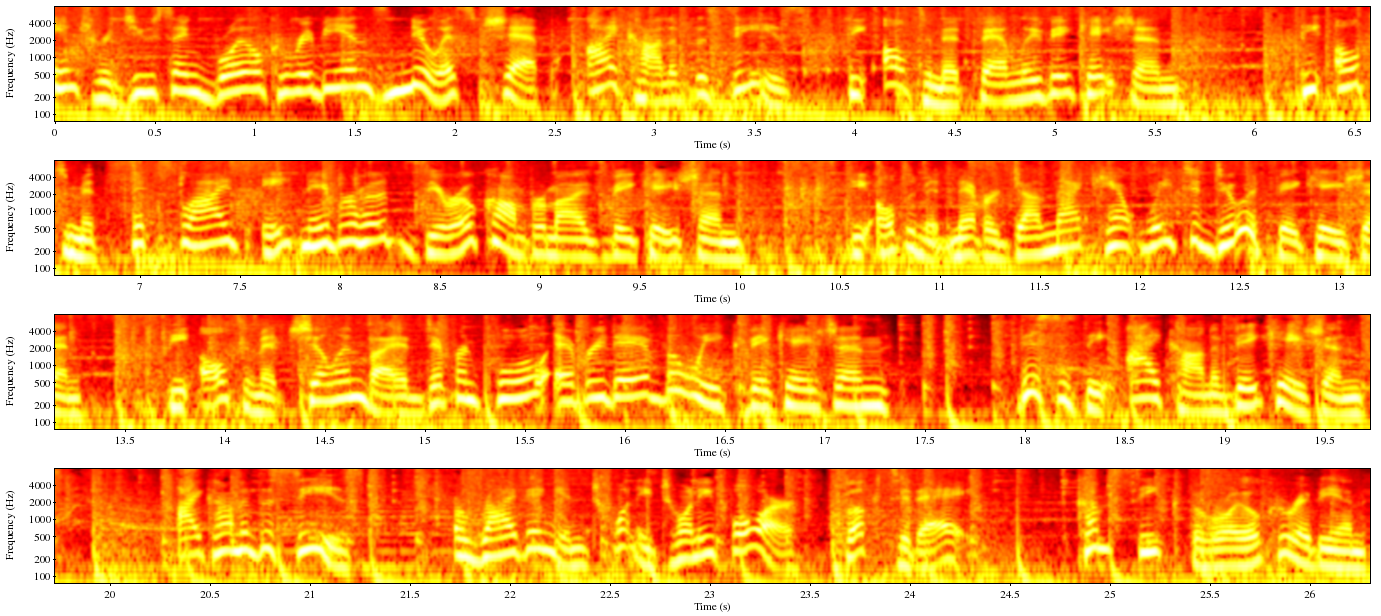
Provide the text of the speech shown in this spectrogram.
Introducing Royal Caribbean's newest ship, Icon of the Seas, the ultimate family vacation. The ultimate six slides, eight neighborhoods, zero compromise vacation the ultimate never done that, can't wait to do it vacation. The ultimate chillin' by a different pool every day of the week vacation. This is the icon of vacations. Icon of the Seas. Arriving in 2024. Book today. Come seek the Royal Caribbean.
